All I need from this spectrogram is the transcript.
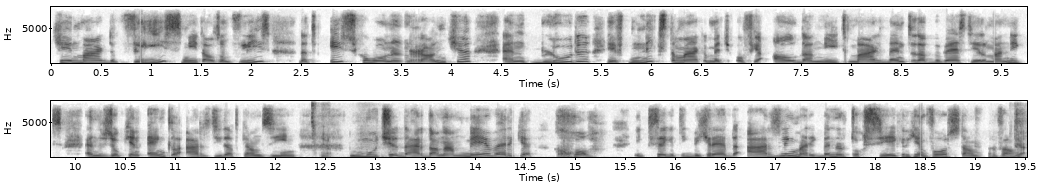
geen maagdenvlies, niet als een vlies. Dat is gewoon een randje. En bloeden heeft niks te maken met of je al dan niet maagd bent. Dat bewijst helemaal niks. En er is ook geen enkele arts die dat kan zien. Ja. Moet je daar dan aan meewerken? Goh, ik zeg het, ik begrijp de aarzeling, maar ik ben er toch zeker geen voorstander van. Ja.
